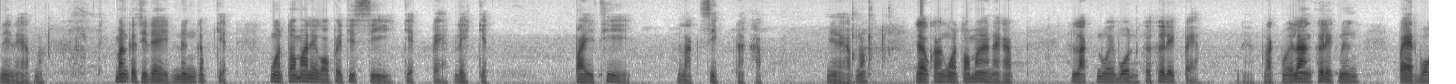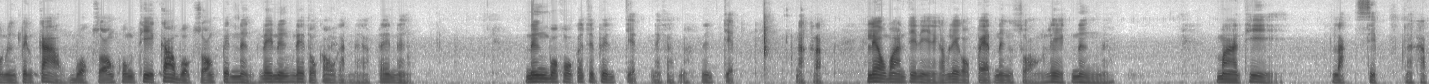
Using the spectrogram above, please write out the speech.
นี่นะครับเนาะมันก็จะได้1กับ7งวดต่อมาเลขออกไปที่4 7 8เจ็ดแปดเลข7ไปที่หลัก10นะครับนี่นะครับเนาะแล้วกลางงวดต่อมานะครับ หลักหน่วยบนก็คือเลข8นะครับหลักหน่วยล่างคือเลข1 8บวก1เป็น9บวก2คงที่9บวก2เป็น1ได้1ได้ตัวเก่ากันนะครับได้1 1บวก6ก็จะเป็น7นะครับเนาะเป็น7นะครับแล้ววันที่นี่นะครับเลขออก8 1 2เลข1นะมาที่ หลัก 10 นะครับ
